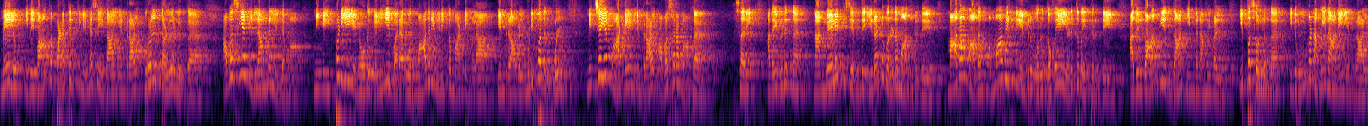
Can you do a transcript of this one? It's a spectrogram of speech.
மேலும் இதை வாங்க பணத்திற்கு என்ன செய்தாய்? என்றால் குரல் தழுதழுக்க. அவசியம் இல்லாமல் இல்லம்மா நீங்க இப்படியே என்னோடு வெளியே வர ஒரு மாதிரி நினைக்க மாட்டீங்களா? என்று அவள் முடிப்பதற்குள் நிச்சயம் மாட்டேன் என்றால் அவசரமாக. சரி அதை விடுங்க. நான் வேலைக்கு சேர்ந்து இரண்டு வருடம் ஆகிறது மாதா மாதம் அம்மாவிற்கு என்று ஒரு தொகையை எடுத்து வைத்திருந்தேன். அதில் வாங்கியதுதான் இந்த நகைகள். இப்ப சொல்லுங்க இது உங்க நகைதானே என்றாள்.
